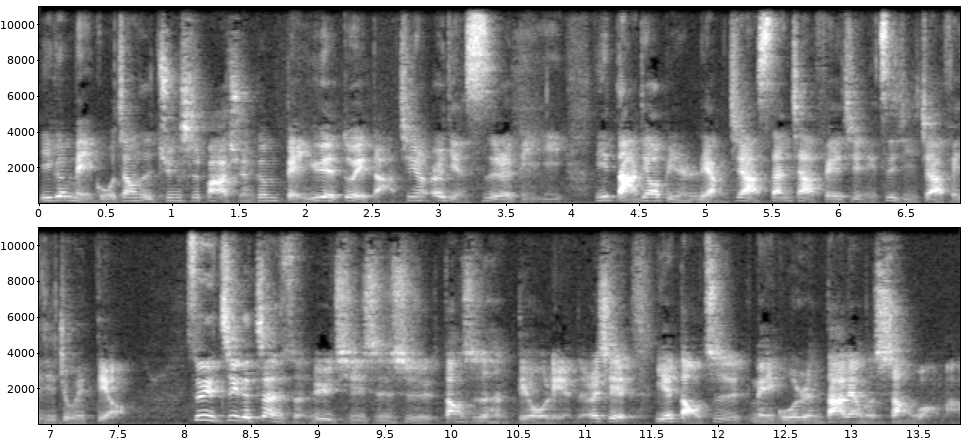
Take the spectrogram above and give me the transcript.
一个美国这样的军事霸权跟北越对打，竟然二点四二比一，你打掉别人两架、三架飞机，你自己一架飞机就会掉。所以这个战损率其实是当时是很丢脸的，而且也导致美国人大量的伤亡嘛。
